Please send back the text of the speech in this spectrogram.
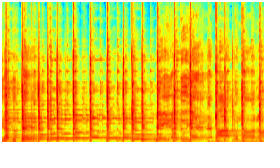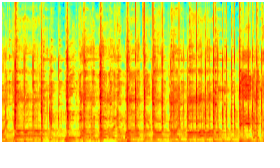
બીરદ તે બીરદ એને બાપ ના રાખ્યા ઉગાનાય માથડા કાપ્યા બીરદ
